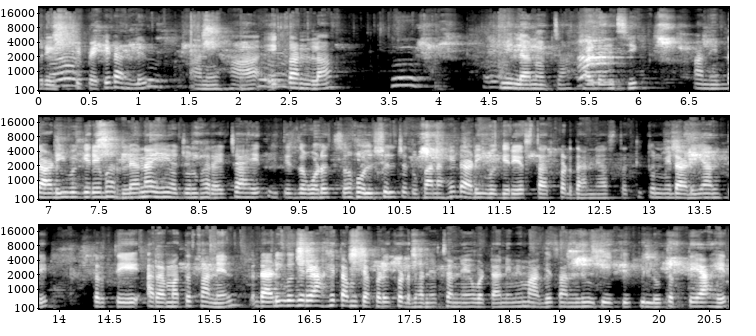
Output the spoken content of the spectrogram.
ब्रेडचे पॅकेट आणले. आणि हा एक आणला. मिलानोचा हायड अँड सिक आणि डाळी वगैरे भरल्या नाही अजून भरायच्या आहेत. इथे जवळच होलसेलचं दुकान आहे. डाळी वगैरे असतात कडधान्य असतात. तिथून मी डाळी आणते. तर ते आरामातच आणेन. डाळी वगैरे आहेत आमच्याकडे कडधान्य चणे वटाणे. मी मागेच आणली होती एक एक किलो तर ते आहेत.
